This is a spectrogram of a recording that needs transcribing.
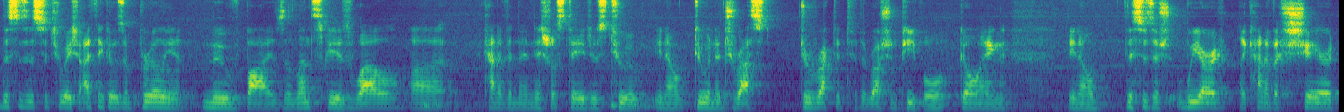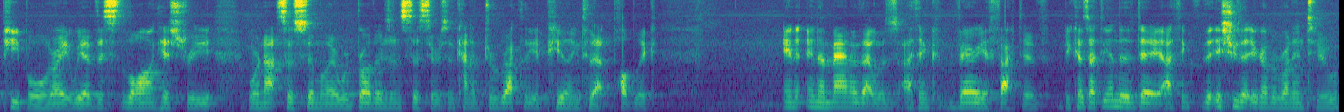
this is a situation. I think it was a brilliant move by Zelensky as well, uh, kind of in the initial stages to you know do an address directed to the Russian people, going, you know, this is a we are like kind of a shared people, right? We have this long history. We're not so similar. We're brothers and sisters, and kind of directly appealing to that public in, in a manner that was, I think, very effective. Because at the end of the day, I think the issue that you're going to run into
